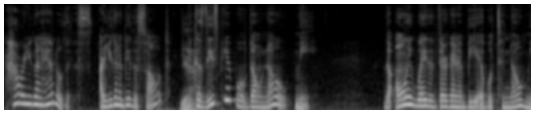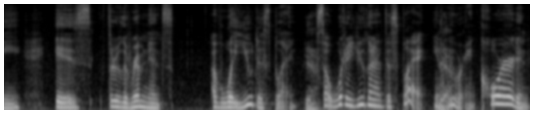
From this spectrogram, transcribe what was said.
How are you going to handle this? Are you going to be the salt? Yeah. Because these people don't know me. The only way that they're going to be able to know me is through the remnants of what you display. Yeah. So, what are you going to display? You know, Yeah. we were in court and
